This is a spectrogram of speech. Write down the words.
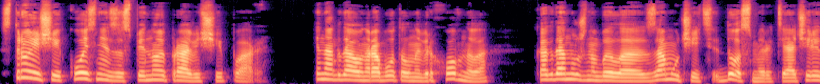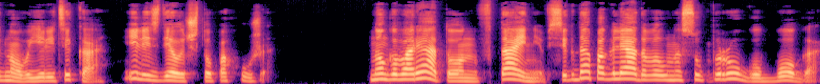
строящий козни за спиной правящей пары. Иногда он работал на Верховного, когда нужно было замучить до смерти очередного еретика или сделать что похуже. Но, говорят, он втайне всегда поглядывал на супругу Бога,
